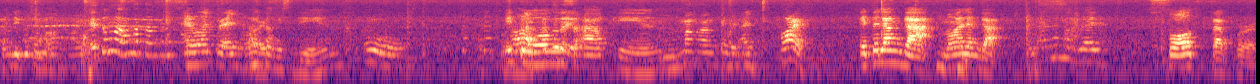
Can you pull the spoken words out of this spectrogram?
Hindi ko siya maanghang. Ito nga ang matamis. I want red Ay, horse. tamis din. Oo. Ito, Ah, ang sa akin. Manghang ko. Red horse. Ito langga, mga langga. Ano mag-live? Salt, pepper.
